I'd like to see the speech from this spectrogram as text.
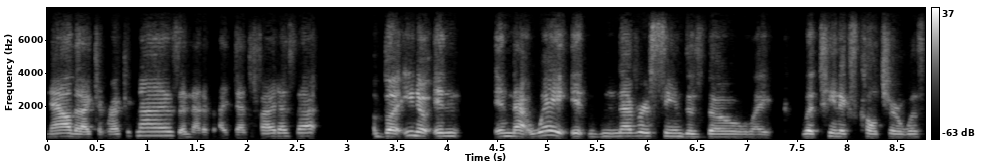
now that I can recognize and that have identified as that. But you know, in in that way, it never seemed as though like Latinx culture was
